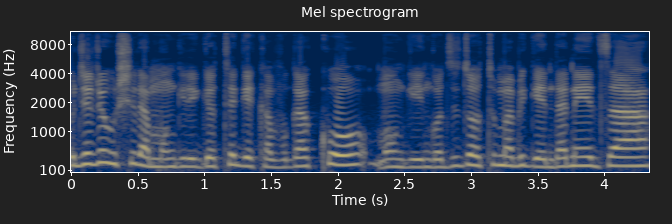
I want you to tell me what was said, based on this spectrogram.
ujeje gushyira mu ngiro iryo tegeka avuga ko mu ngingo zizotuma bigenda neza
